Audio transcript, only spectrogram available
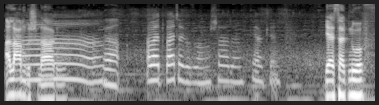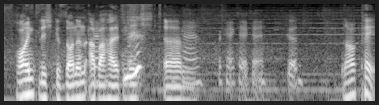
Alarm geschlagen. Ah, Ja. Aber er hat weitergesungen, schade. Ja, okay. Er ist halt nur freundlich gesonnen, aber halt nicht. Ähm, Okay, okay, okay, okay. Good. okay.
